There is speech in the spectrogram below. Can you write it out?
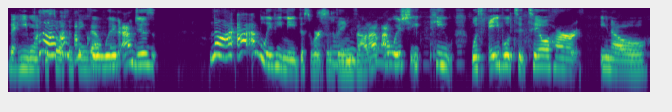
That he wants to sort I'm, some I'm things cool out. with it. I'm just. No, I, I- I believe he need to sort some things out. I, I wish he, he was able to tell her, you know,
